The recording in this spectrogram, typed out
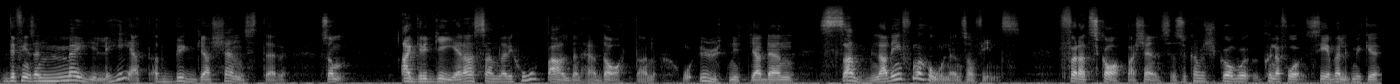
det finns en möjlighet att bygga tjänster som aggregerar, samlar ihop all den här datan och utnyttjar den samlade informationen som finns för att skapa tjänster så kan vi kunna få se väldigt mycket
